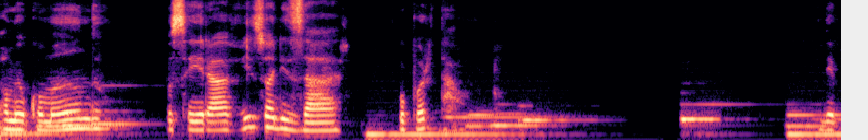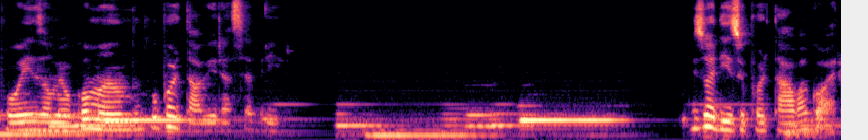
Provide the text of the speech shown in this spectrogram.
Ao meu comando, você irá visualizar o portal. Depois, ao meu comando, o portal irá se abrir. Visualize o portal agora.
